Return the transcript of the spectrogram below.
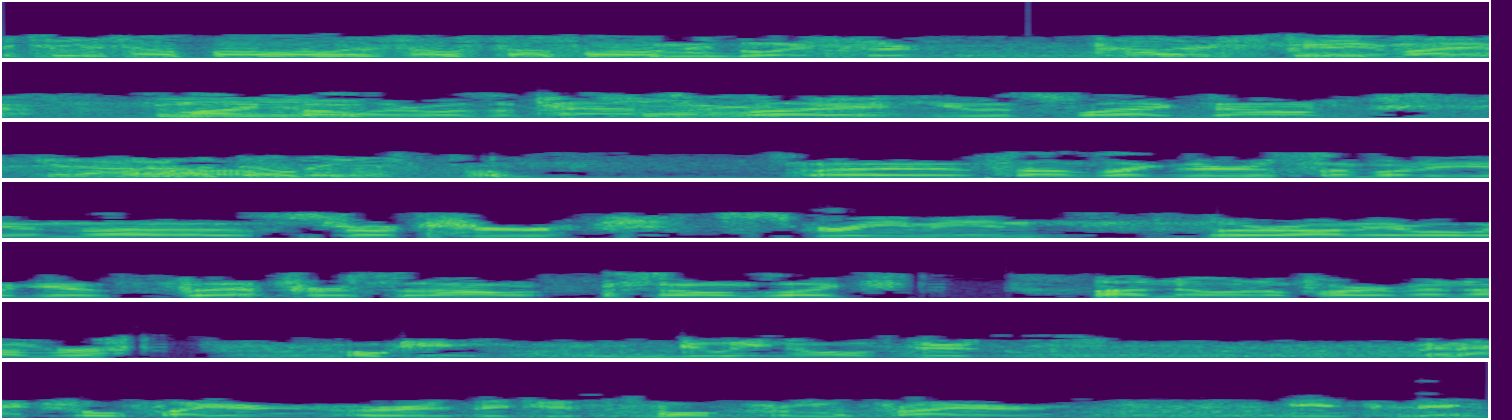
between South Lowell and South Suffolk. Go ahead, sir. Caller Okay, my my caller was a passerby. He was flagged down. Get out of the building. Uh, it sounds like there's somebody in the structure screaming. They're unable to get that person out. Sounds like unknown apartment number. Okay. Do we know if there's an actual fire, or is it just smoke from the prior incident?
